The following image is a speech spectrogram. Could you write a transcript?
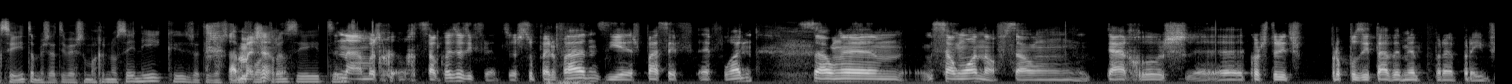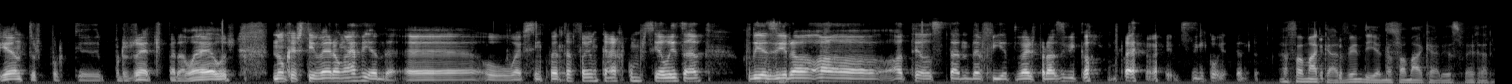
Sim, também já tiveste uma Renault Scenic, já tiveste ah, uma Ford Transit. Não, mas são coisas diferentes. As Supervans e a Espaço F1 são, um, são on-off, são carros uh, construídos propositadamente para, para eventos, porque projetos paralelos nunca estiveram à venda. Uh, o F50 foi um carro comercializado Podias ir ao, ao, ao teu stand da Fiat mais próximo e comprar um F50. A Famacar, vendia na Famacar esse Ferrari.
